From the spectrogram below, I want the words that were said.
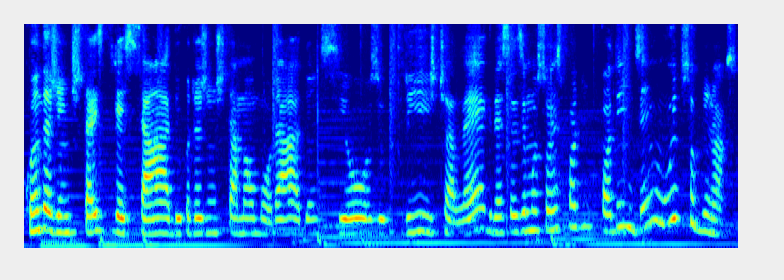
quando a gente está estressado, quando a gente está mal-humorado, ansioso, triste, alegre, essas emoções podem, podem dizer muito sobre nós.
